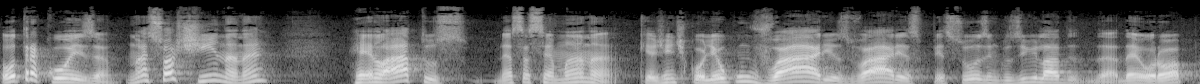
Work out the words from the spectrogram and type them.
outra coisa, não é só China, né? Relatos nessa semana que a gente colheu com vários, várias pessoas, inclusive lá da, da Europa,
